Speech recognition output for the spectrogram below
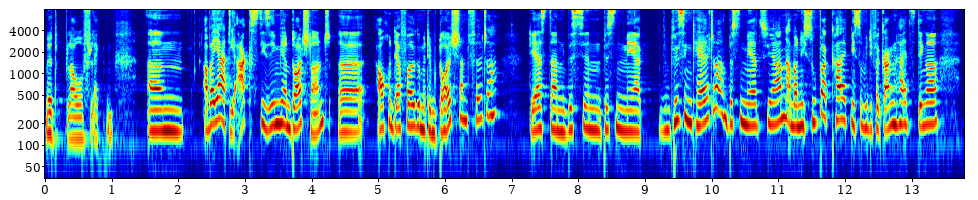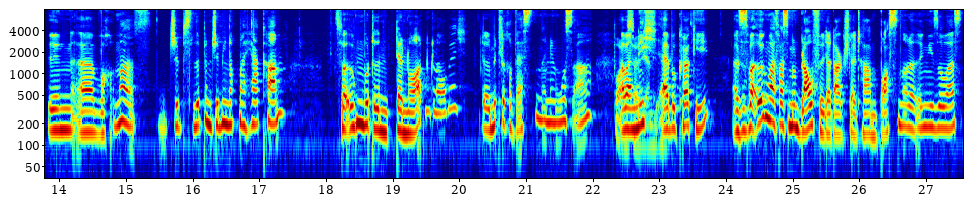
mit blaue Flecken. Ähm, aber ja, die Axt, die sehen wir in Deutschland, äh, auch in der Folge mit dem Deutschlandfilter. Der ist dann ein bisschen, bisschen mehr, ein bisschen kälter, ein bisschen mehr Cyan, aber nicht super kalt, nicht so wie die Vergangenheitsdinger in, äh, wo auch immer Jib Slip und Jimmy noch mal herkam. Es war irgendwo drin, der Norden, glaube ich, der mittlere Westen in den USA, Boah, aber nicht ja nicht. Albuquerque. Also es war irgendwas, was sie mit einem Blaufilter dargestellt haben, Boston oder irgendwie sowas.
